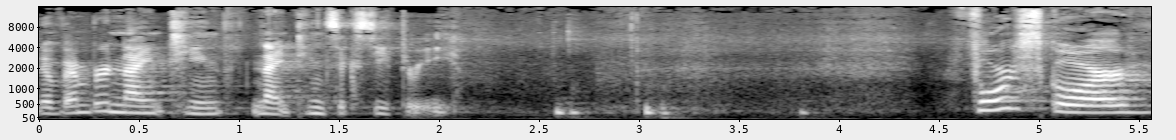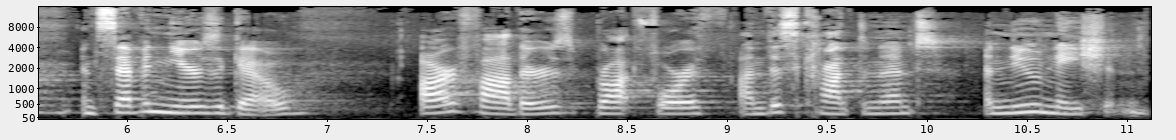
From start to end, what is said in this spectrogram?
November 19th, 1963. Four score and seven years ago, our fathers brought forth on this continent a new nation,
